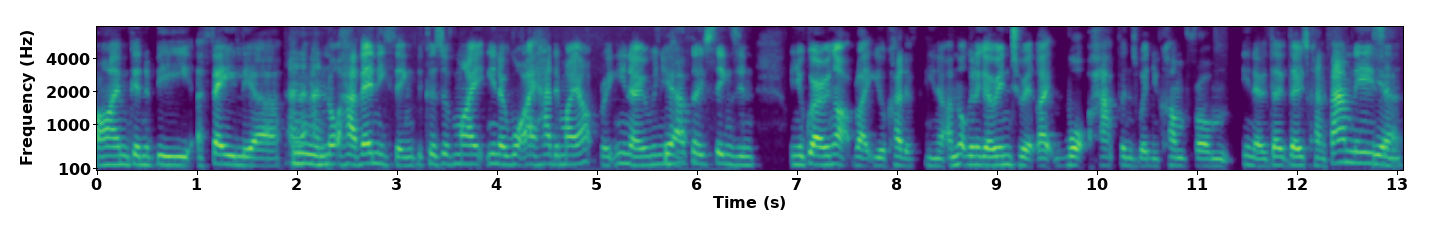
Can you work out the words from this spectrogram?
i'm going to be a failure and, mm. and, not have anything because of my you know what i had in my upbringing you know when you yeah. have those things in when you're growing up like you're kind of you know i'm not going to go into it like what happens when you come from you know th- those kind of families yeah. and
